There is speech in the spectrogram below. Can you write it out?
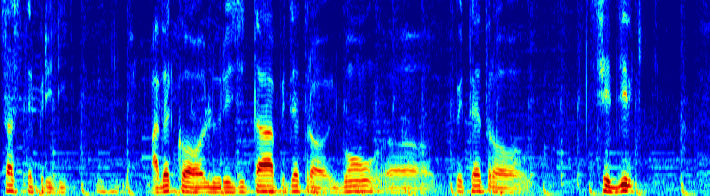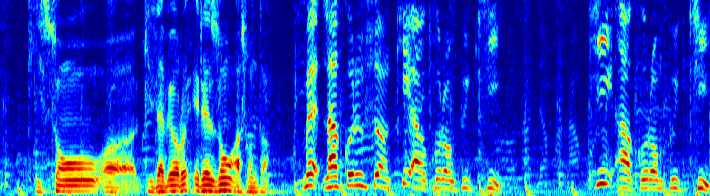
Ça, c'était prédit. -hmm. Avec euh, le résultat, peut-être euh, ils vont peut-être se dire qu'ils sont, qu'ils avaient raison à son temps. Mais la corruption, qui a corrompu qui? Qui a corrompu qui?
